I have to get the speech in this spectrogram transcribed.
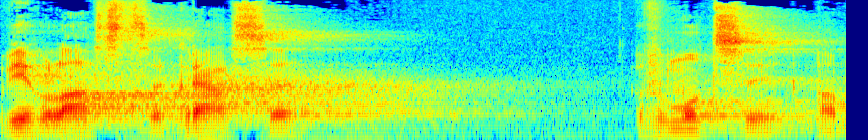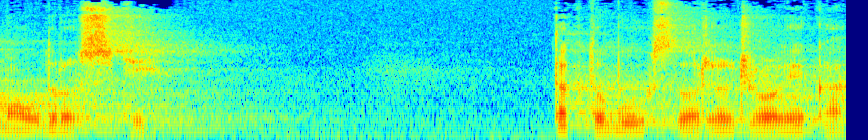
v jeho lásce, kráse, v moci a moudrosti. Tak to Bůh stvořil člověka,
